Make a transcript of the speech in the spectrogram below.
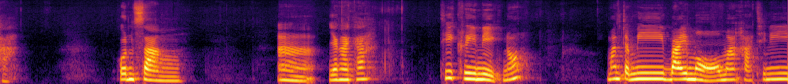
ค่ะ คนสั่ง อ่า ยังไงคะ ที่คลินิกเนาะ มันจะมีใบหมอมาค่ะที่นี่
